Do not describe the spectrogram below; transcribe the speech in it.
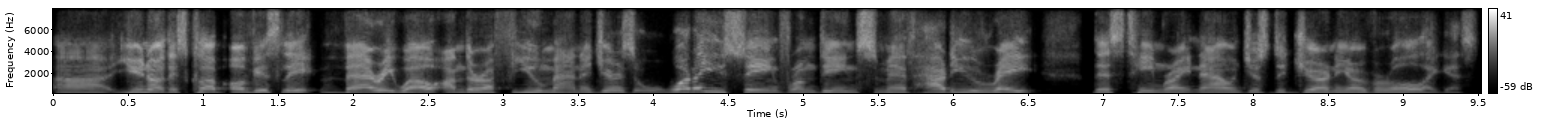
Uh, you know this club obviously very well under a few managers. What are you seeing from Dean Smith? How do you rate this team right now and just the journey overall, I guess?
